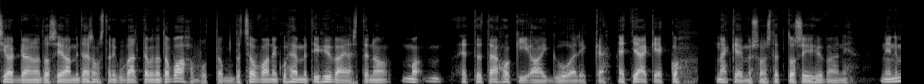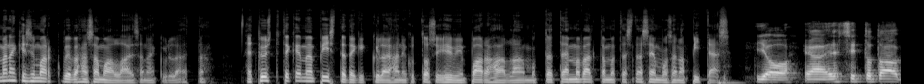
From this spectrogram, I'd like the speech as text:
Giordano tosiaan mitään semmoista niinku välttämätöntä vahvuutta, mutta se on vaan niinku hemmetin hyvä, ja sitten no, että tämä hockey aigu, eli että jääkiekko näkemys on sitten tosi hyvä, niin, niin mä näkisin Markkovi vähän samanlaisena kyllä, että et pysty tekemään pisteitäkin kyllä ihan niin tosi hyvin parhaillaan, mutta että en mä välttämättä sitä semmoisena pitäisi. Joo, ja sitten tota,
